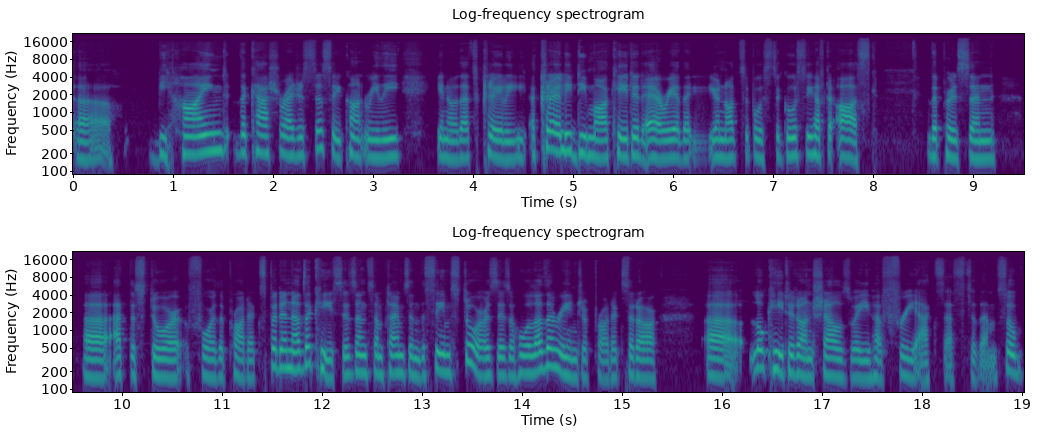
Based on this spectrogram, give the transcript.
uh, behind the cash register. So you can't really, you know, that's clearly a clearly demarcated area that you're not supposed to go. So you have to ask the person uh, at the store for the products. But in other cases, and sometimes in the same stores, there's a whole other range of products that are uh, located on shelves where you have free access to them. So,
